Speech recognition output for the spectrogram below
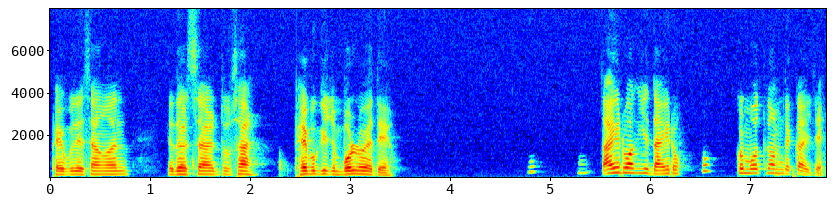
배부 대상은 8살, 2살. 배부 기준 뭘로 해야 돼요? 어? 나이로 하기 나이로. 어? 그럼 어떻게 하면 될까 이제?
